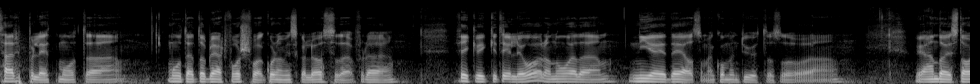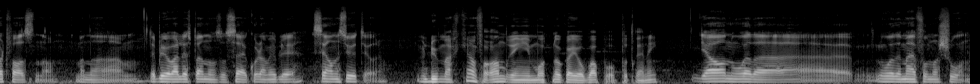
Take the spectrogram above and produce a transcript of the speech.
terpe litt mot, eh, mot etablert forsvar, hvordan vi skal løse det. For det fikk vi ikke til i år, og nå er det nye ideer som er kommet ut. og så eh, Vi er enda i startfasen, da. Men uh, det blir jo veldig spennende å se hvordan vi blir seende ut i år. Men du merker en forandring i måten dere jobber på på trening? Ja, nå er det, nå er det mer formasjon.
